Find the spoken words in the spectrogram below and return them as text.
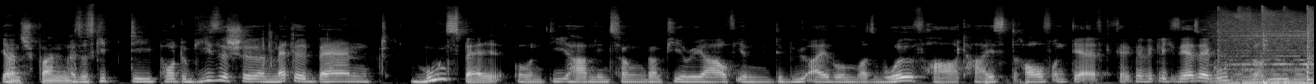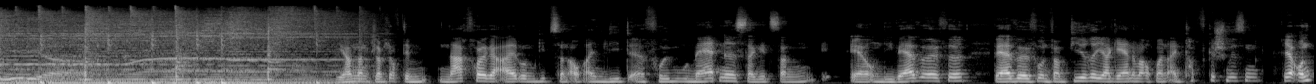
Ja. ganz spannend. Also es gibt die portugiesische Metalband Moonspell und die haben den Song Vampiria auf ihrem Debütalbum, was Wolfheart heißt, drauf und der gefällt mir wirklich sehr, sehr gut. Die haben dann, glaube ich, auf dem Nachfolgealbum gibt's dann auch ein Lied äh, Full Moon Madness, da geht's dann eher um die Werwölfe. Werwölfe und Vampire ja gerne mal auch mal in einen Topf geschmissen. Ja, und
